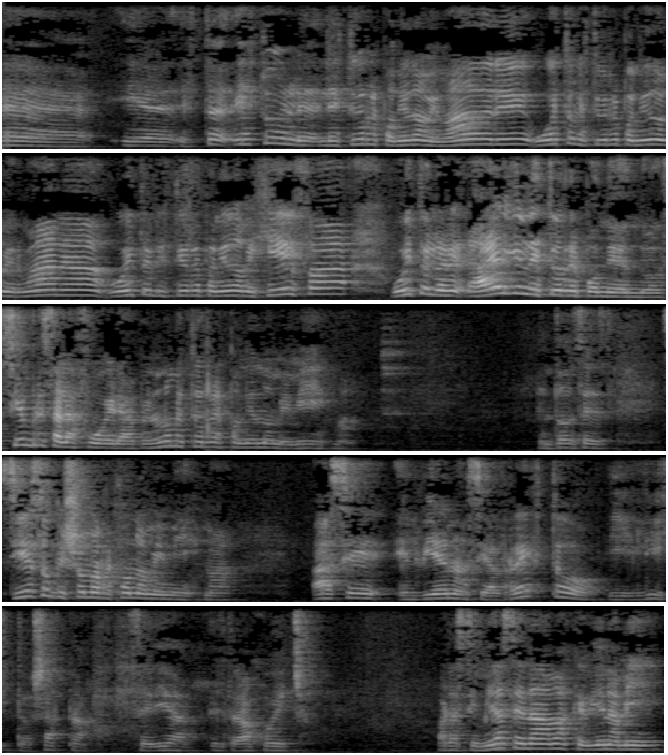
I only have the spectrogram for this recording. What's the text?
eh, eh, esto le, estoy respondiendo a mi madre, o esto le estoy respondiendo a mi hermana, o esto le estoy respondiendo a mi jefa, o esto le- a alguien le estoy respondiendo, siempre es al afuera, pero no me estoy respondiendo a mí misma. Entonces, si eso que yo me respondo a mí misma hace el bien hacia el resto, y listo, ya está, sería el trabajo hecho. Ahora, si me hace nada más que bien a mí,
